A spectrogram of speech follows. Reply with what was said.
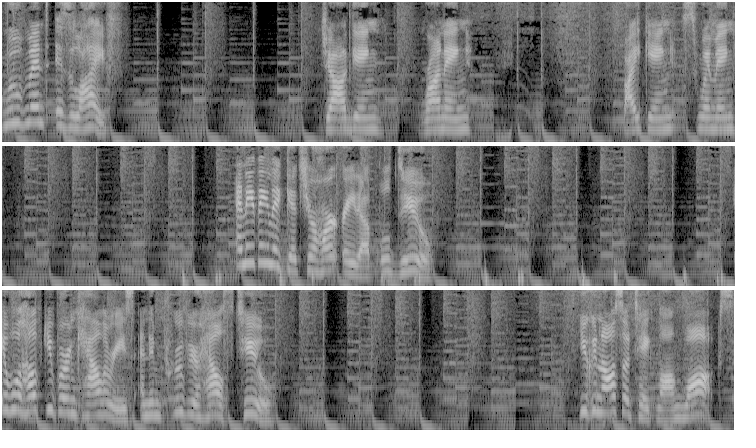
Movement is life. Jogging, running, biking, swimming. Anything that gets your heart rate up will do. It will help you burn calories and improve your health too. You can also take long walks.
